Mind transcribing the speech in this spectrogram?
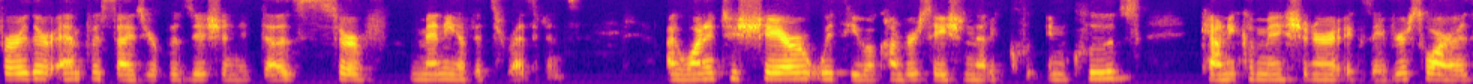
further emphasize your position, it does serve many of its residents. I wanted to share with you a conversation that includes County Commissioner Xavier Suarez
